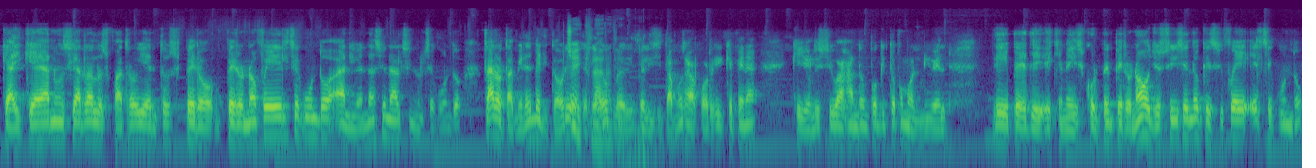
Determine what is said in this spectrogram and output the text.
que hay que anunciarlo a los cuatro vientos, pero, pero no fue el segundo a nivel nacional, sino el segundo, claro, también es meritorio, felicitamos a Jorge, qué pena que yo le estoy bajando un poquito como el nivel de, que me disculpen, pero no, yo estoy diciendo que sí fue el segundo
